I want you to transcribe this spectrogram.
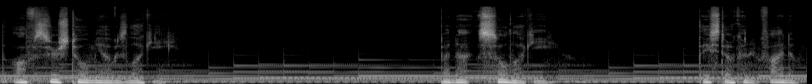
The officers told me I was lucky, but not so lucky. They still couldn't find him.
